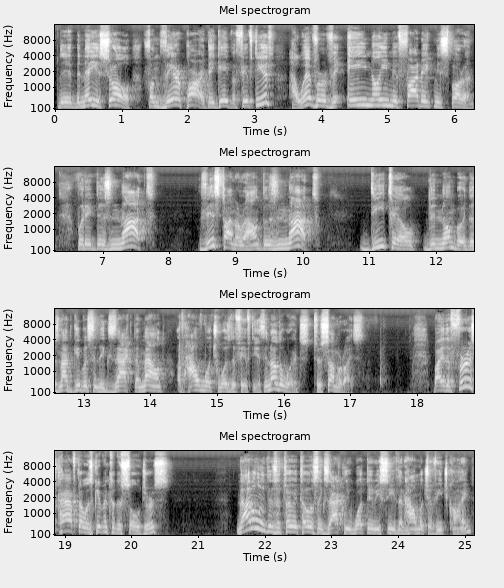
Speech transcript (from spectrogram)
the Bnei Yisrael, from their part, they gave a fiftieth. However, ve'enoi mifaret misparan. But it does not, this time around, does not detail the number, does not give us an exact amount of how much was the 50th. In other words, to summarize, by the first half that was given to the soldiers, not only does the Torah tell us exactly what they received and how much of each kind,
